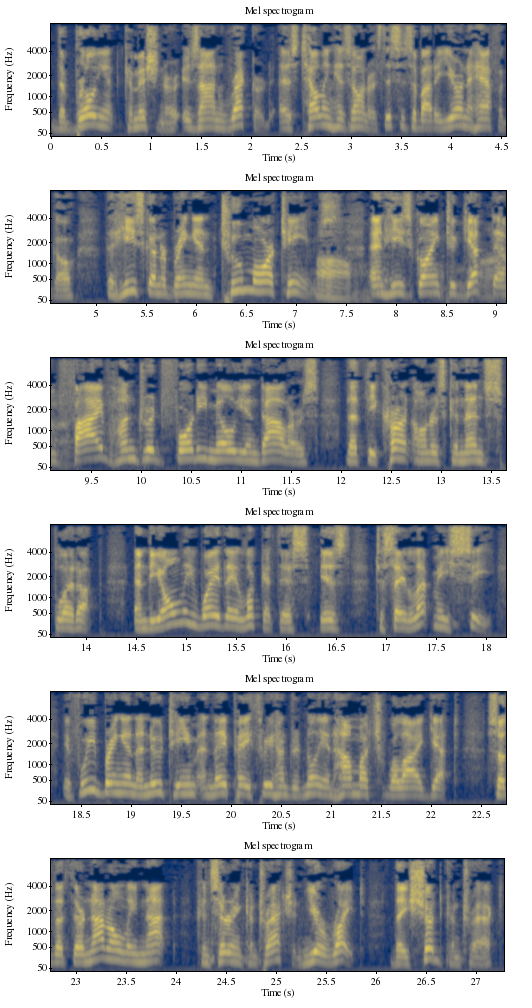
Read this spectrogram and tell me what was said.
the brilliant commissioner, is on record as telling his owners, this is about a year and a half ago, that he's going to bring in two more teams. Oh. and he's going to get them $540 million that the current owners can then split up. And the only way they look at this is to say, let me see. If we bring in a new team and they pay 300 million, how much will I get? So that they're not only not considering contraction, you're right, they should contract.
